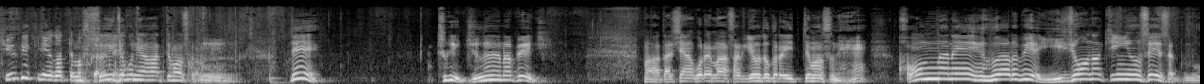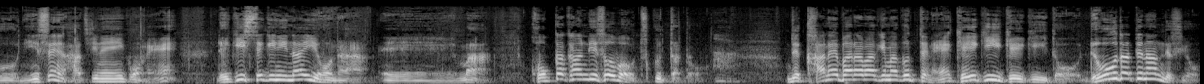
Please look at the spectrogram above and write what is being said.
急激に上がってますからね。垂直に上がってますから。うん、で、次、17ページ。まあ私はこれまあ先ほどから言ってますね。こんなね、FRB は異常な金融政策を2008年以降ね、歴史的にないような、ええー、まあ、国家管理相場を作ったと。で、金ばらまきまくってね、景気いい景気いいと、両立てなんですよ。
